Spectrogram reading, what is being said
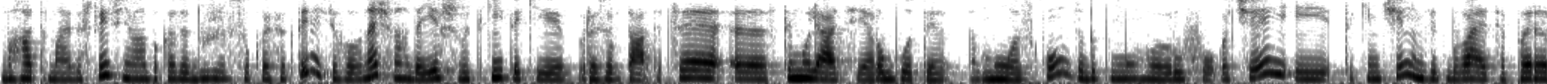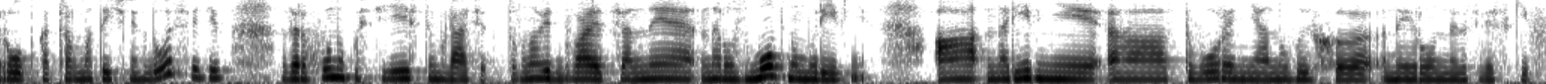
багато має досліджень. Вона показує дуже високу ефективність. і Головне, що вона дає швидкі такі результати. Це е, стимуляція роботи мозку за допомогою руху очей, і таким чином відбувається переробка травматичних досвідів за рахунок ось цієї стимуляції. Тобто воно відбувається не на розмовному рівні, а на рівні е, створення нових е, нейронних зв'язків.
